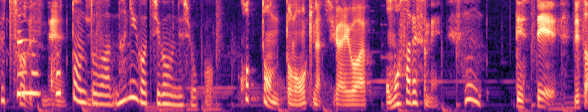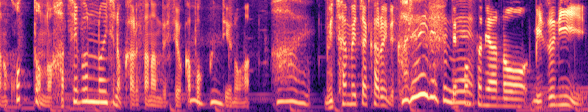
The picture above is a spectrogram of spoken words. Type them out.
普通のコットンとは何が違うんでしょうか、コットンとの大きな違いは重さですね。うんでして、実はあのコットンの8分の1の軽さなんですよ、カポックっていうのは。はいめちゃめちゃ軽いんですよ。軽いですで本ね当にあの水に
